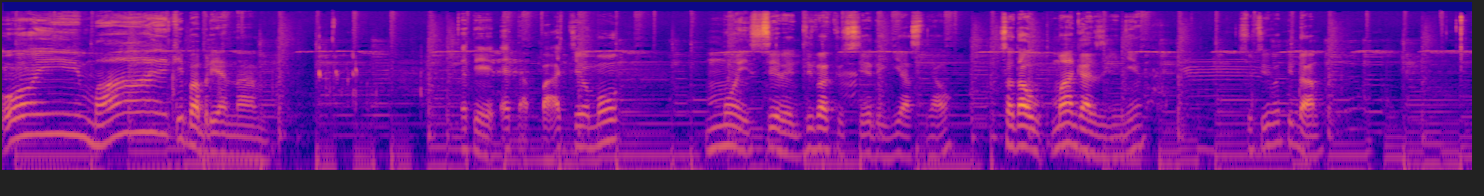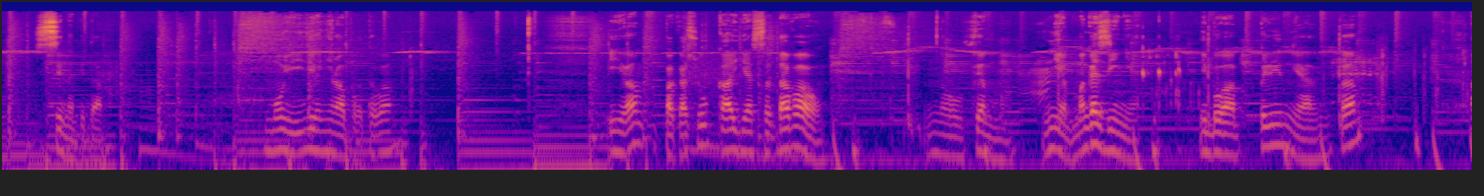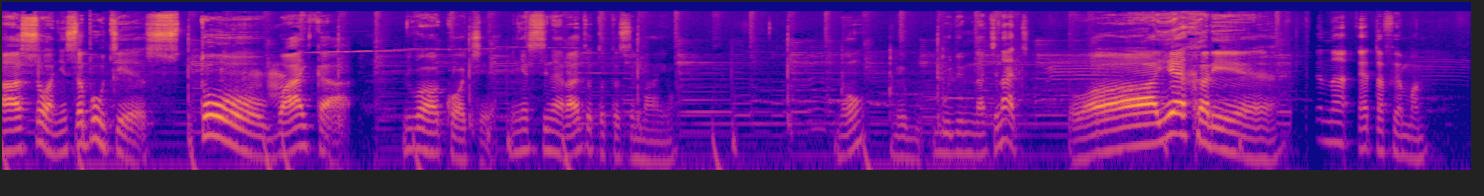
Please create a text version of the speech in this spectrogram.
Ой, майки бабрена. Теперь это почему мой серии, девятую серию я снял. Создал в магазине. Сутила беда. Сильно беда. Мой видео не работало. И я вам покажу, как я создавал. Ну, фем... Не, в магазине. И была принята. А что, не забудьте, 100 лайка в коте. Мне сильно нравится то, что снимаю. Ну, мы будем начинать. Поехали! Это фема.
